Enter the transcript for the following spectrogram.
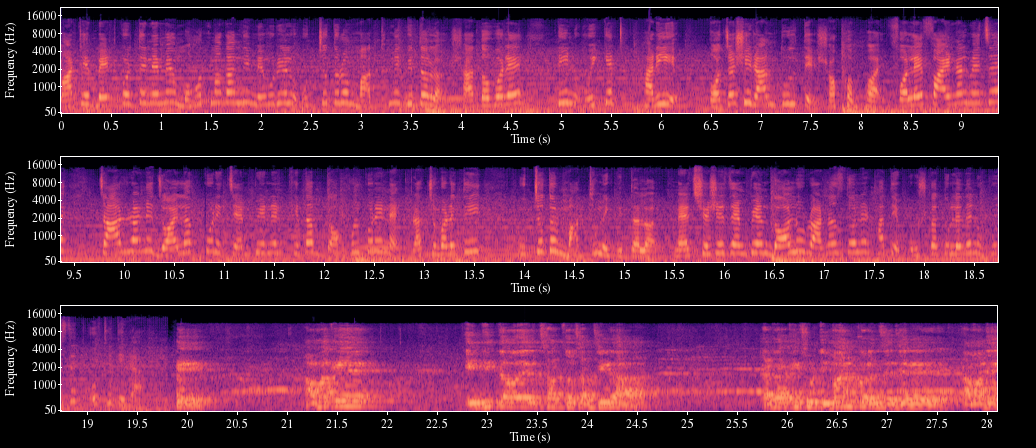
মাঠে ব্যাট করতে নেমে মহাত্মা গান্ধী মেমোরিয়াল উচ্চতর মাধ্যমিক বিদ্যালয় সাত ওভারে তিন উইকেট হারিয়ে পঁচাশি রান তুলতে সক্ষম হয়। ফলে ফাইনাল ম্যাচে চার রানে জয়লাভ করে চ্যাম্পিয়নের খেতাব দখল করে নেয় প্রাচ্যভারতী উচ্চতর মাধ্যমিক বিদ্যালয়। ম্যাচ শেষে চ্যাম্পিয়ন দল ও রানার্স দলের হাতে পুরস্কার তুলে দেন উপস্থিত অতিথিরা। আমাকে এই বিদ্যালয়ের ছাত্রছাত্রীরা একটা কিছু ডিমান্ড করেছে যে আমাদের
